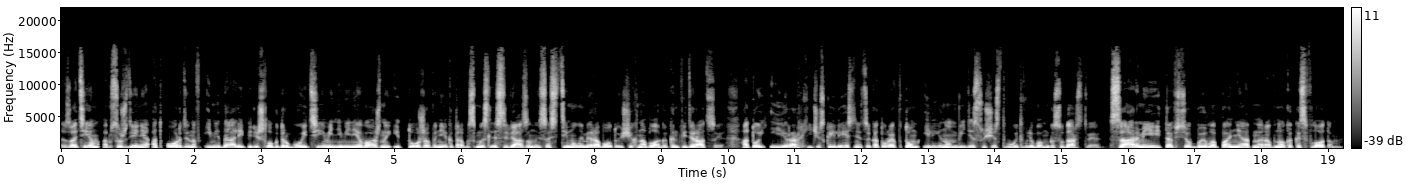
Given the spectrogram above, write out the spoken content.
Затем обсуждение от орденов и медалей перешло к другой теме, не менее важной и тоже в некотором смысле связанной со стимулами работающих на благо конфедерации, о той иерархической лестнице, которая в том или ином виде существует в любом государстве. С армией-то все было понятно, равно как и с флотом.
